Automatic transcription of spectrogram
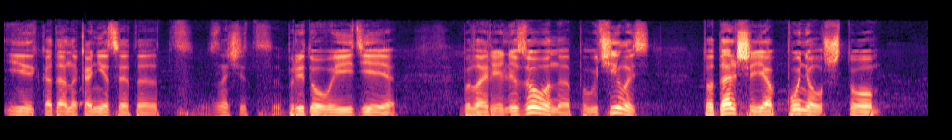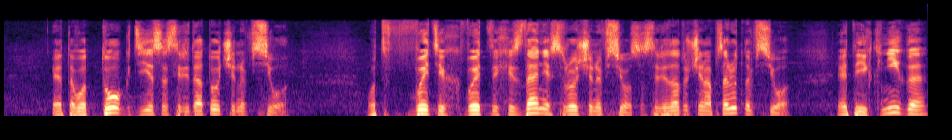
И когда, наконец, эта, значит, бредовая идея была реализована, получилось, то дальше я понял, что это вот то, где сосредоточено все. Вот в этих, в этих изданиях срочено все, сосредоточено абсолютно все. Это и книга,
